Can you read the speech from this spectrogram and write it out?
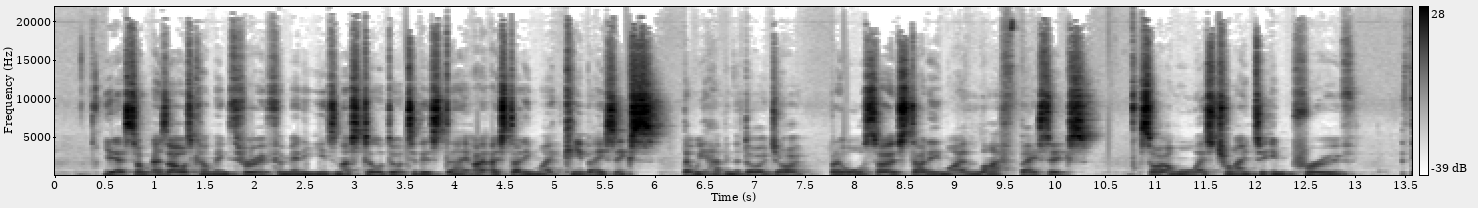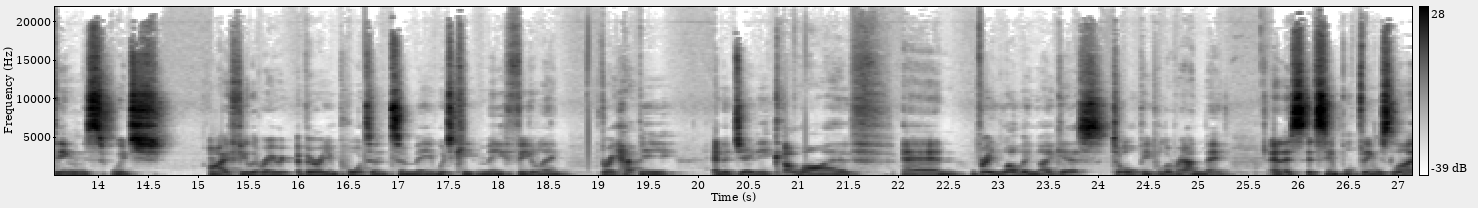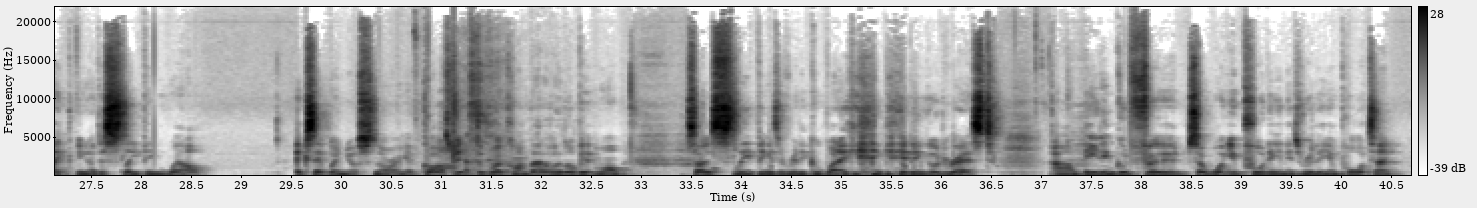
Yeah, so as I was coming through for many years, and I still do it to this day, I, I study my key basics that we have in the dojo, but I also study my life basics. So I'm always trying to improve things which I feel are very, are very important to me, which keep me feeling very happy, energetic, alive, and very loving, I guess, to all people around me. And it's, it's simple things like, you know, just sleeping well, except when you're snoring, of course. We have to work on that a little bit more. So, sleeping is a really good one, getting good rest. Um, eating good food. So, what you put in is really important,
